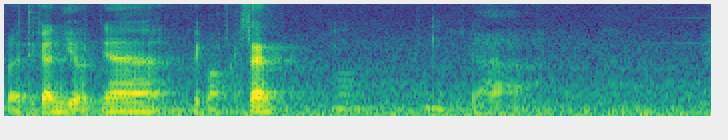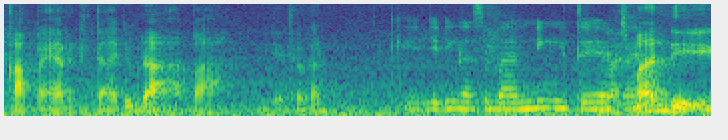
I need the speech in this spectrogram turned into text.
berarti kan yieldnya 5%. Oh, gitu. Ya KPR kita aja berapa gitu kan? Oke, jadi nggak sebanding gitu ya. nggak sebanding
